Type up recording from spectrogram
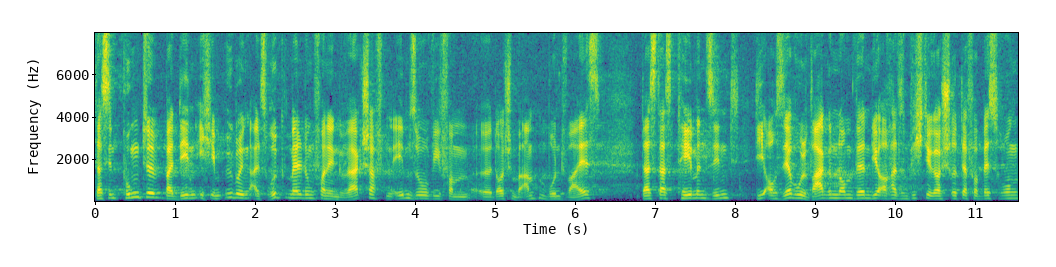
Das sind Punkte, bei denen ich im Übrigen als Rückmeldung von den Gewerkschaften ebenso wie vom äh, Deutschen Beamtenbund weiß, dass das Themen sind, die auch sehr wohl wahrgenommen werden, die auch als ein wichtiger Schritt der Verbesserung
